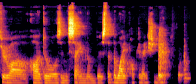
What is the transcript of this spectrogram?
through our, our doors in the same numbers that the white population do?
